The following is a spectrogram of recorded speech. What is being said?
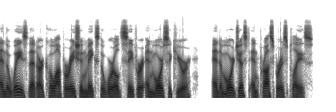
And the ways that our cooperation makes the world safer and more secure, and a more just and prosperous place.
